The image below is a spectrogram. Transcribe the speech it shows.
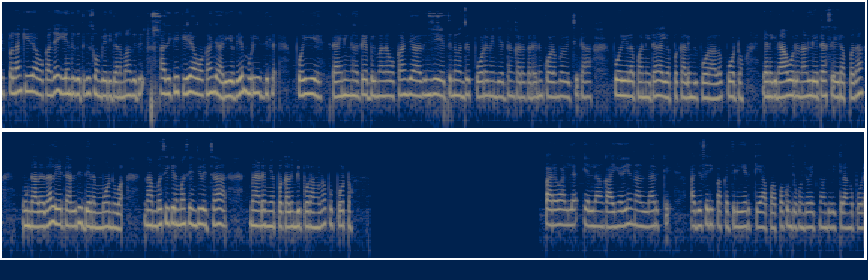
இப்போல்லாம் கீழே உட்காந்து ஏந்துக்கிறதுக்கு சோம்பேறி தனமாகுது அதுக்கு கீழே உட்காந்து அறியவே முடியுதில்லை போய் டைனிங் டேபிள் மேலே உட்காந்து அரிஞ்சு எடுத்துன்னு வந்து போட வேண்டியது தான் கடை கடைன்னு குழம்பு வச்சுட்டா பொரியலை பண்ணிட்டா எப்போ கிளம்பி போனாலும் போட்டோம். எனக்கு நான் ஒரு நாள் லேட்டாக செய்கிறப்ப தான் உன்னால தான் லேட் ஆகுது தினமோனுவா நம்ம சீக்கிரமாக செஞ்சு வச்சா மேடம் எப்போ கிளம்பி போகிறாங்களோ அப்போ போட்டோம். பரவாயில்ல எல்லா காய்கறியும் நல்லா இருக்குது அது சரி பக்கத்துலேயே இருக்கே. அப்பப்போ கொஞ்சம் கொஞ்சம் எடுத்து வந்து விற்கிறாங்க போல.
